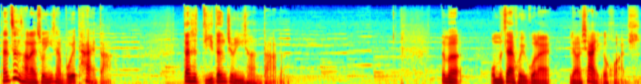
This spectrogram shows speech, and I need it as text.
但正常来说，影响不会太大。但是敌灯就影响很大的。那么我们再回过来聊下一个话题，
